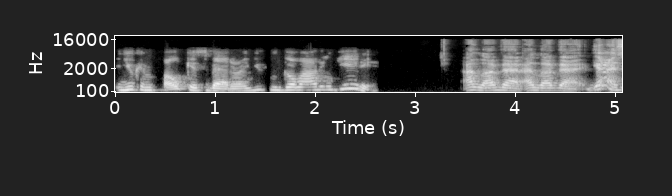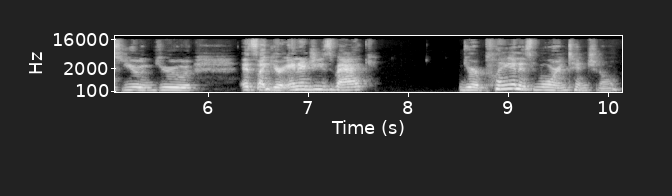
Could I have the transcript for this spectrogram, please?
you can focus better and you can go out and get it. I love that. I love that. Yes, you you it's like your energy's back. Your plan is more intentional.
